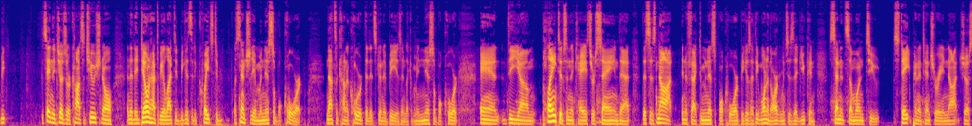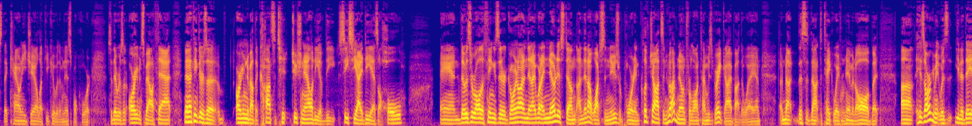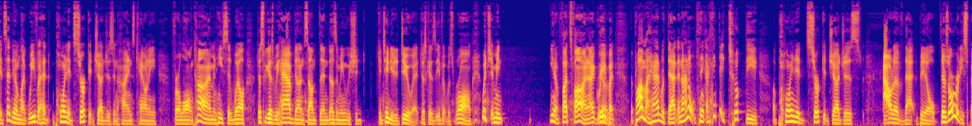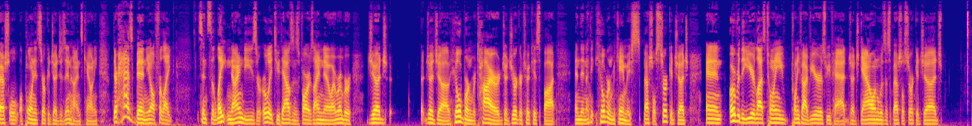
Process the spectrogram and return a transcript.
saying the judges are constitutional and that they don't have to be elected because it equates to essentially a municipal court. And that's the kind of court that it's going to be, is in like a municipal court. And the um, plaintiffs in the case are saying that this is not, in effect, a municipal court because I think one of the arguments is that you can sentence someone to state penitentiary and not just the county jail like you could with a municipal court. So there was an arguments about that. Then I think there's a argument about the constitutionality of the CCID as a whole. And those are all the things that are going on. And then I, what I noticed, um, and then I watched the news report, and Cliff Johnson, who I've known for a long time, he's a great guy, by the way. I'm, I'm not. This is not to take away from him at all, but uh, his argument was, you know, they had said to him like, we've had appointed circuit judges in Hinds County for a long time, and he said, well, just because we have done something doesn't mean we should continue to do it just because if it was wrong, which I mean, you know, that's fine. I agree. Yeah. But the problem I had with that, and I don't think, I think they took the appointed circuit judges out of that bill. There's already special appointed circuit judges in Hinds County. There has been, you know, for like since the late 90s or early 2000s, as far as I know. I remember Judge Judge uh, Hilburn retired. Judge Yerger took his spot. And then I think Hilburn became a special circuit judge. And over the year, last 20, 25 years, we've had Judge Gowan was a special circuit judge.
